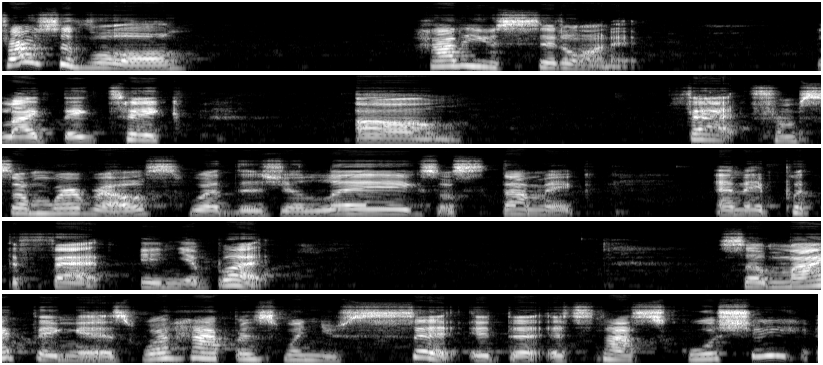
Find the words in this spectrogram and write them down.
First of all, how do you sit on it? Like they take um fat from somewhere else, whether it's your legs or stomach, and they put the fat in your butt. So my thing is, what happens when you sit? It it's not squishy.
